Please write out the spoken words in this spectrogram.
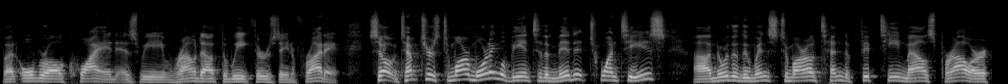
but overall quiet as we round out the week Thursday to Friday. So temperatures tomorrow morning will be into the mid 20s. Uh, northerly winds tomorrow, 10 to 15 miles per hour.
